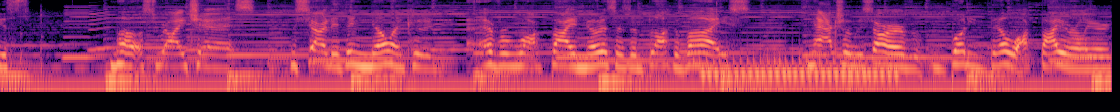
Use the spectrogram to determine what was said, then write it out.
Beast. Most righteous. We started to think no one could ever walk by and notice us a block of ice. And actually, we saw our buddy Bill walk by earlier,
